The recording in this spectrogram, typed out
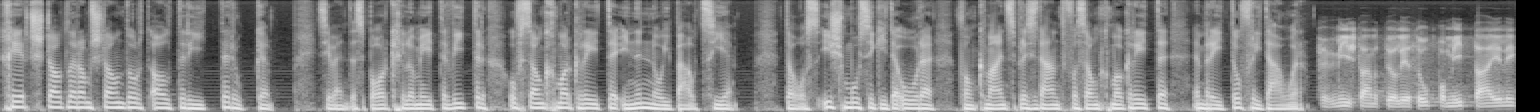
kehrt Stadler am Standort Alterei den Rücken. Sie wollen ein paar Kilometer weiter auf St. Margrethe in einen Neubau ziehen. Das ist Musik in den Ohren vom Gemeindepräsidenten von St. Margrethe, Reto Friedauer. Für mich ist das natürlich eine super Mitteilung.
